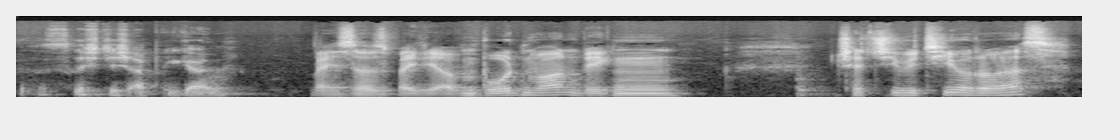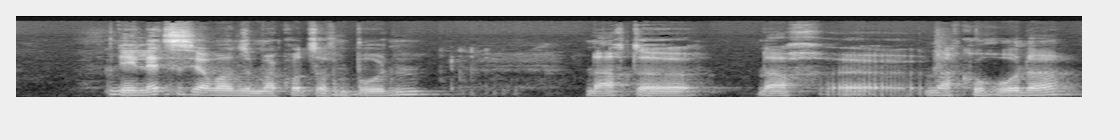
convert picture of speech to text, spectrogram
Das ist richtig abgegangen. Weißt du, was bei dir auf dem Boden waren? Wegen ChatGPT oder was? Nee, letztes Jahr waren sie mal kurz auf dem Boden. Nach, der, nach, äh, nach Corona.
